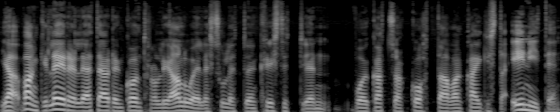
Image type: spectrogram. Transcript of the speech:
Ja vankileireille ja täyden kontrollialueille suljettujen kristittyjen voi katsoa kohtaavan kaikista eniten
